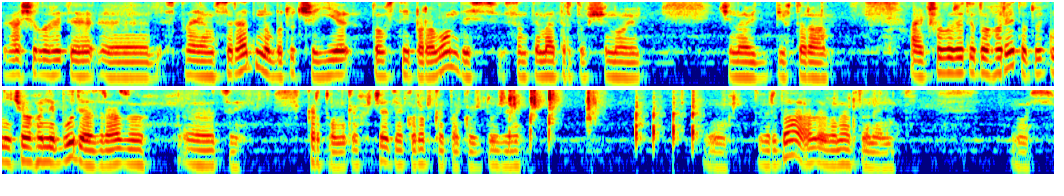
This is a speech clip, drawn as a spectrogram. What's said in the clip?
Краще ложити е, сплеєм всередину, бо тут ще є товстий поролон, десь сантиметр товщиною, чи навіть півтора. А якщо ложити догори, то тут нічого не буде, а зразу е, цей, картонка. Хоча ця коробка також дуже тверда, але вона тоненька. Ось.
